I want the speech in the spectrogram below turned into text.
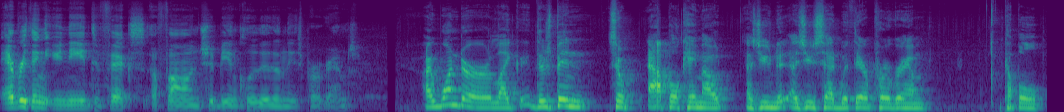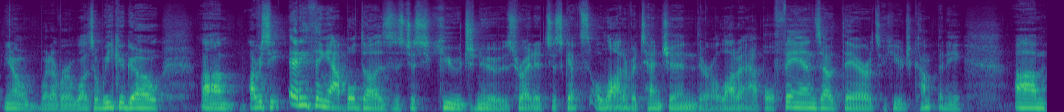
everything that you need to fix a phone should be included in these programs. I wonder, like, there's been so Apple came out as you as you said with their program a couple, you know, whatever it was, a week ago. Um, obviously, anything Apple does is just huge news, right? It just gets a lot of attention. There are a lot of Apple fans out there. It's a huge company. Um,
